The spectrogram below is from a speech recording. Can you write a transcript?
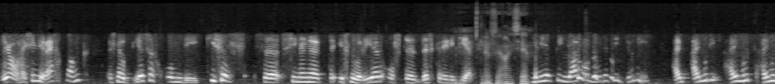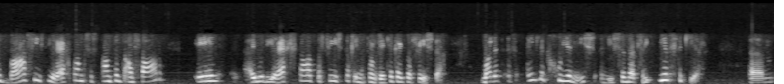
Ja, en hy sê die regbank is nou besig om die kiesers se sieninge te ignoreer of te diskrediteer. Dis ja, I see. Meneer Pinjaro moet dit nie doen nie. Hy hy moet die, hy moet hy moet basies die regbank se standpunt aanvaar en hy moet die regstaat bevestig en grondwetlikheid bevestig. Maar dit is eintlik goeie nuus in die sin dat vir die eerste keer ehm um,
